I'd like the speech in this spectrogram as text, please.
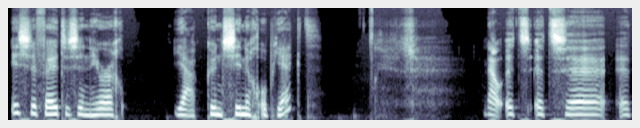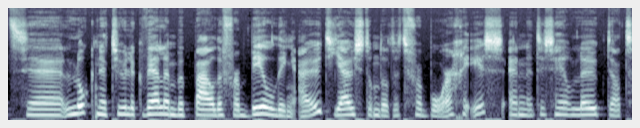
Is de foetus een heel erg ja, kunstzinnig object? Nou, het, het, uh, het uh, lokt natuurlijk wel een bepaalde verbeelding uit, juist omdat het verborgen is. En het is heel leuk dat,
